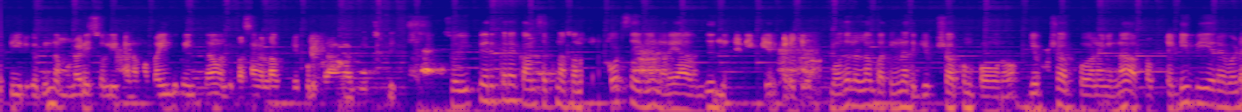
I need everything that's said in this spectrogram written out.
எப்படி இருக்கு அப்படின்னு நான் முன்னாடி சொல்லிட்டேன். நம்ம பயந்து பயந்து தான் வந்து பசங்க எல்லாம் கொடுக்குறாங்க அப்படின்னு சொல்லி. ஸோ ஸோ இப்போ இருக்கிற கான்செப்ட் நான் சொன்ன ரோட் சைட்ல நிறைய வந்து இந்த டெடி பியர் கிடைக்குது. முதல்ல எல்லாம் பாத்தீங்கன்னா அது கிஃப்ட் ஷாப்பும் போகணும். கிஃப்ட் ஷாப் போனீங்கன்னா அப்போ டெடி பியரை விட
